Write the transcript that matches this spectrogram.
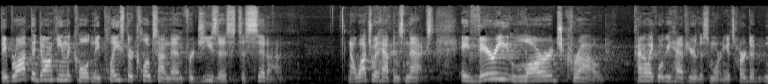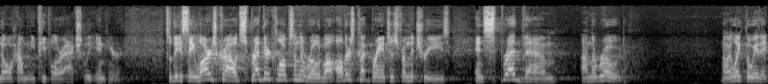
They brought the donkey and the colt, and they placed their cloaks on them for Jesus to sit on. Now, watch what happens next. A very large crowd, kind of like what we have here this morning. It's hard to know how many people are actually in here. So they just say, large crowds spread their cloaks on the road while others cut branches from the trees and spread them on the road. Now, I like the way that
